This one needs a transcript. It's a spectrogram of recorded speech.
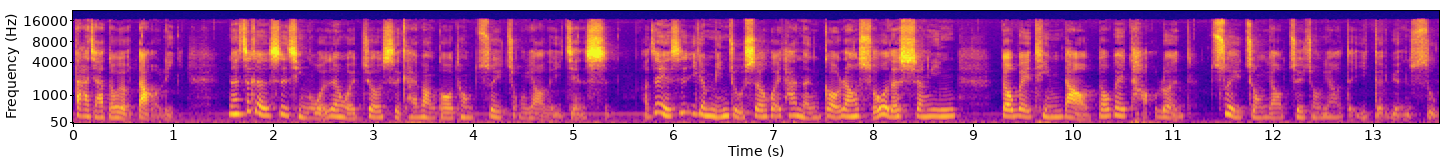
大家都有道理。那这个事情，我认为就是开放沟通最重要的一件事啊，这也是一个民主社会，它能够让所有的声音都被听到、都被讨论，最重要、最重要的一个元素。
